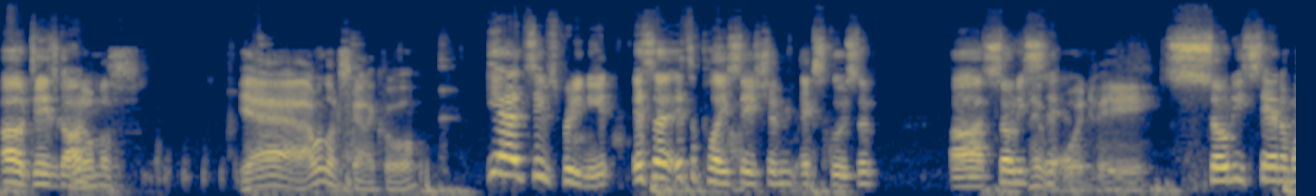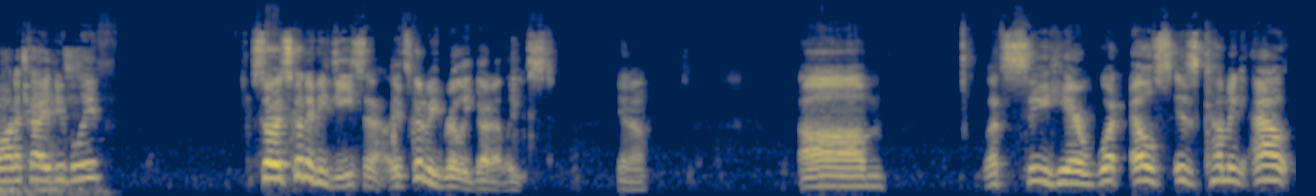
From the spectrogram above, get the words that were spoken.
Oh, Days Gone? almost. Yeah, that one looks kind of cool. Yeah, it seems pretty neat. It's a it's a PlayStation exclusive. Uh, Sony It Sa- would be. Sony Santa Monica, I do believe. So it's going to be decent. It's going to be really good, at least. You know. Um, let's see here. What else is coming out?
